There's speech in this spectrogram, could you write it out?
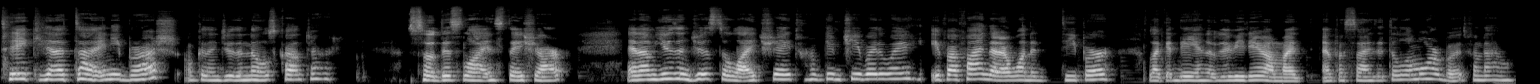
Taking a tiny brush, I'm gonna do the nose contour so this line stays sharp. And I'm using just a light shade from Kimchi by the way. If I find that I want it deeper, like at the end of the video, I might emphasize it a little more, but for now,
